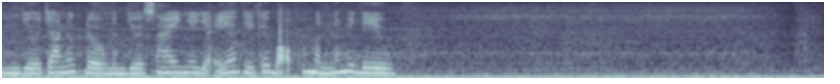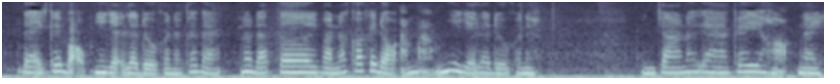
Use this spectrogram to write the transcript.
Mình vừa cho nước đường mình vừa xay như vậy á, thì cái bột của mình nó mới đều. Đây cái bột như vậy là được rồi nè các bạn. Nó đã tơi và nó có cái độ ẩm ẩm như vậy là được rồi nè. Mình cho nó ra cái hộp này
